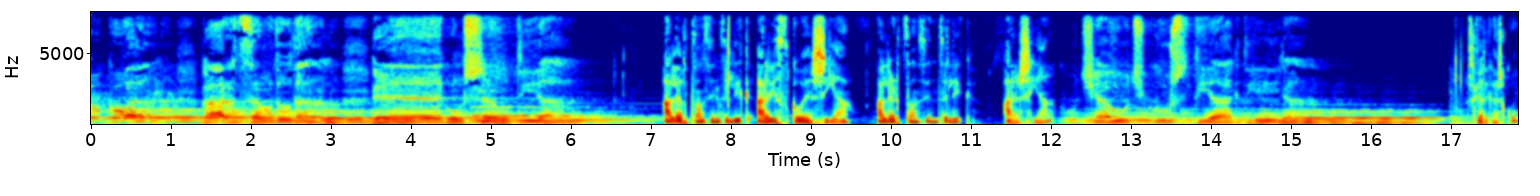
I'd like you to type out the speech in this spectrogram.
jokoan hartzen dudan egun sentia Alertzan zintzilik arrizko esia, alertzan zintzilik arresia. Kutsa huts guztiak dira Eskerrik asko.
